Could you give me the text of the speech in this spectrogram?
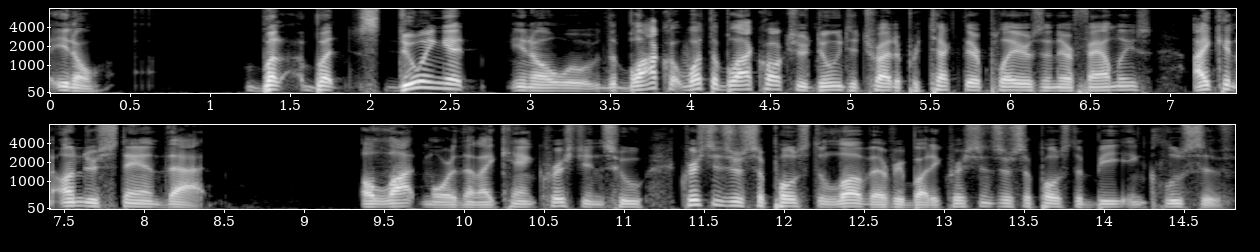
you know, but but doing it you know the black what the Blackhawks are doing to try to protect their players and their families, I can understand that a lot more than I can Christians who Christians are supposed to love everybody. Christians are supposed to be inclusive.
